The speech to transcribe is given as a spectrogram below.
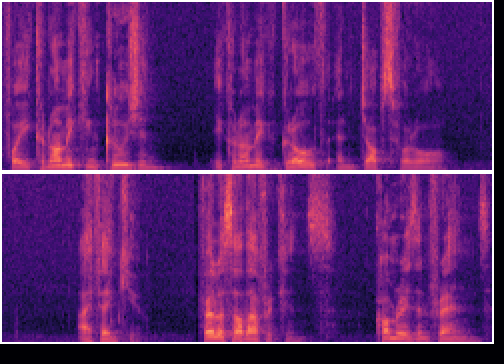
for economic inclusion, economic growth, and jobs for all. I thank you. Fellow South Africans, comrades and friends,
